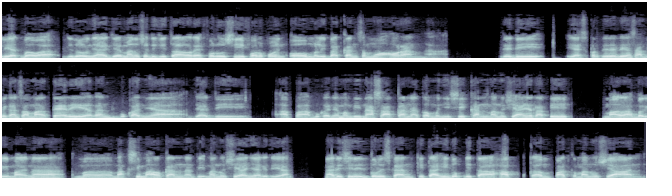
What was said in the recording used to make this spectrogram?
lihat bahwa judulnya aja manusia digital revolusi 4.0 melibatkan semua orang. Nah, jadi ya seperti tadi yang sampaikan sama Terry ya kan, bukannya jadi apa, bukannya membinasakan atau menyisikan manusianya, tapi malah bagaimana memaksimalkan nanti manusianya gitu ya. Nah di sini dituliskan kita hidup di tahap keempat kemanusiaan.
